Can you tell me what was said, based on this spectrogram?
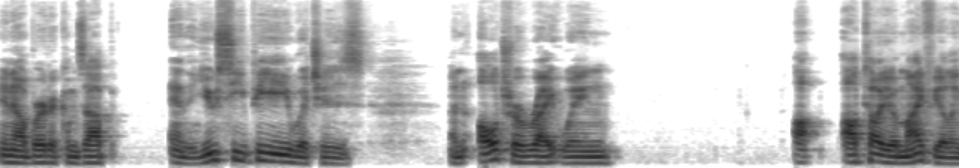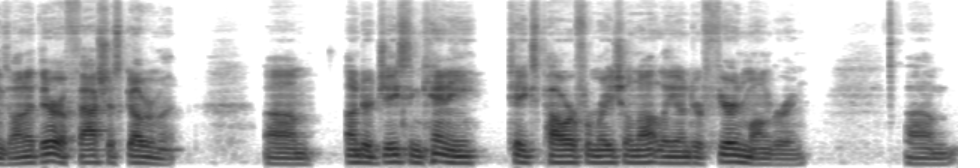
in Alberta comes up, and the UCP, which is an ultra right wing. I'll, I'll, tell you my feelings on it. They're a fascist government. Um, under Jason Kenney takes power from Rachel Notley under fear mongering. Um,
